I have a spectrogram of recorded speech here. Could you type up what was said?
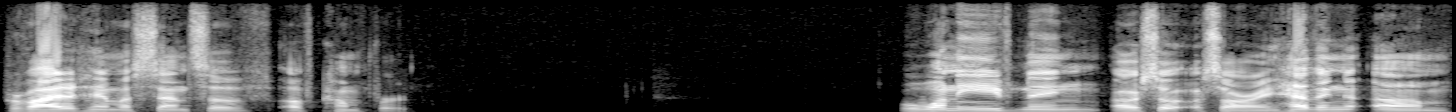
provided him a sense of, of comfort. Well, one evening, oh, so sorry, having um,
